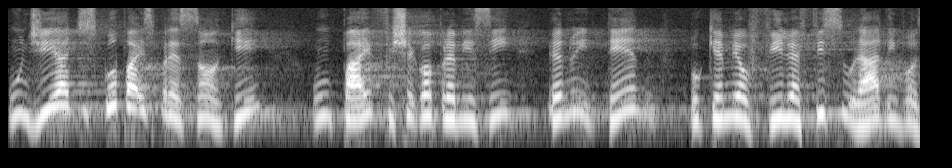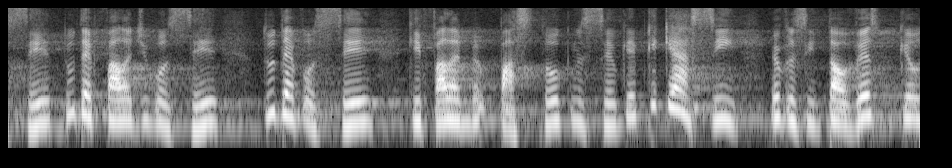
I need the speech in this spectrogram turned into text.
Um dia, desculpa a expressão aqui, um pai chegou para mim assim: Eu não entendo porque meu filho é fissurado em você, tudo é fala de você, tudo é você, que fala meu pastor, que não sei o quê. Por que, que é assim? Eu falei assim: talvez porque eu,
